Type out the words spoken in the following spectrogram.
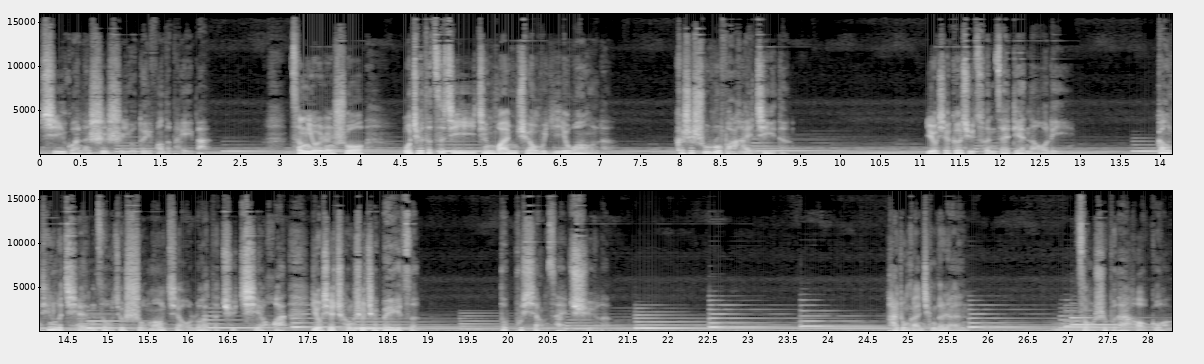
习惯了事事有对方的陪伴。曾有人说：“我觉得自己已经完全无遗忘了，可是输入法还记得。有些歌曲存在电脑里。”刚听了前奏就手忙脚乱的去切换，有些城市这辈子都不想再去了。太重感情的人总是不太好过，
